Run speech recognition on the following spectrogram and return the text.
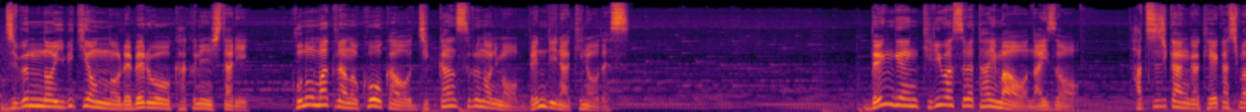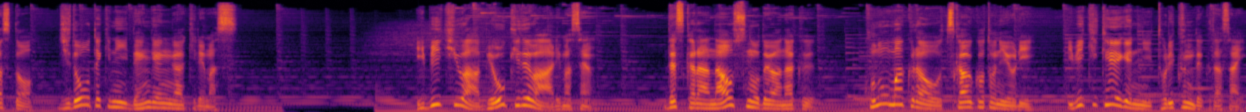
自分のいびき音のレベルを確認したりこの枕の効果を実感するのにも便利な機能です。電源切り忘れタイマーを内蔵。8時間が経過しますと自動的に電源が切れます。いびきは病気ではありません。ですから治すのではなくこの枕を使うことによりいびき軽減に取り組んでください。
